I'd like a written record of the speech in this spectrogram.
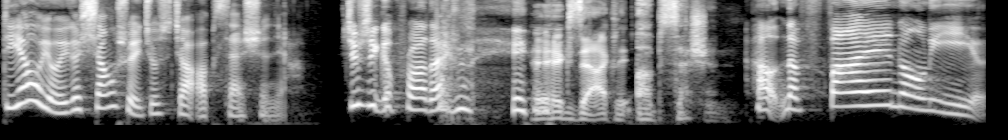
迪奥有一个香水就是叫 Obsession 呀，就是一个 product name。 exactly, obsession. 好，那 finally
